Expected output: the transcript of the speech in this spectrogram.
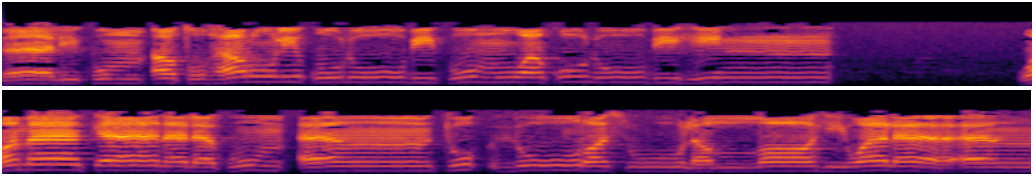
ذلكم أطهر لقلوبكم وقلوبهن وما كان لكم أن تؤذوا رسول الله ولا أن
